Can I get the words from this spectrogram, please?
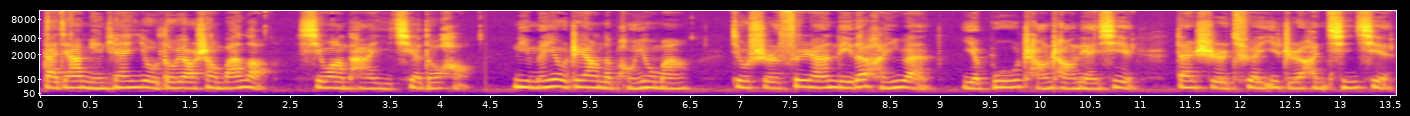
大家明天又都要上班了，希望他一切都好。你们有这样的朋友吗？就是虽然离得很远，也不常常联系。但是却一直很亲切，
